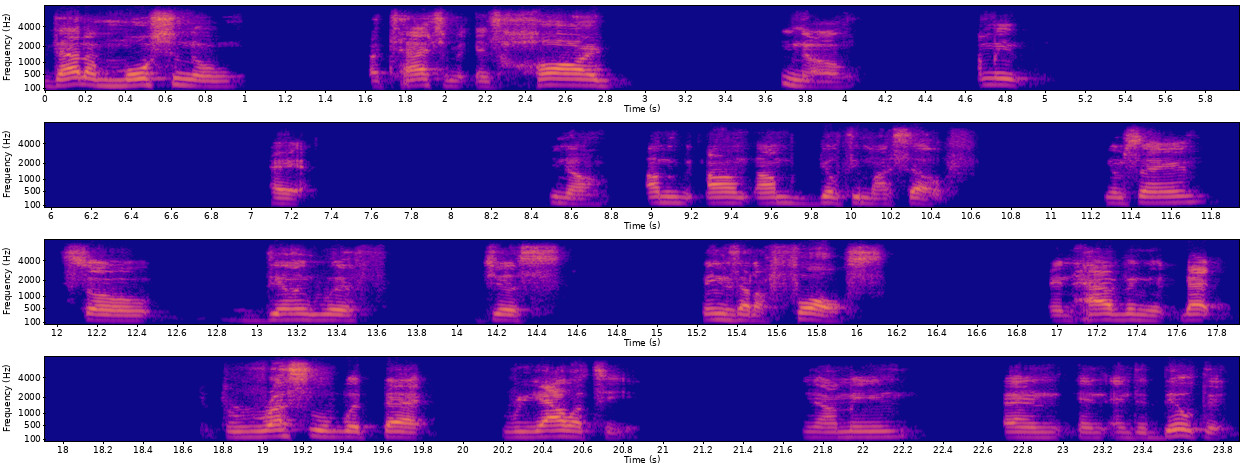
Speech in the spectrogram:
that emotional attachment is hard, you know. I mean, hey, you know, I'm I'm I'm guilty myself. You know what I'm saying? So dealing with just things that are false and having that to wrestle with that reality you know what i mean and and, and to deal with it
